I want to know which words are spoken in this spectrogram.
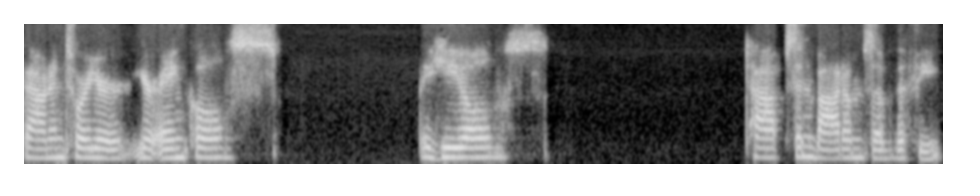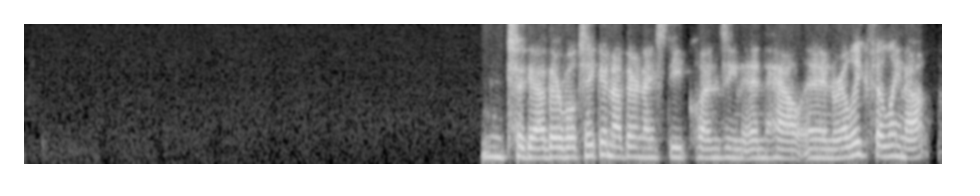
down into your, your ankles, the heels, tops and bottoms of the feet. And together, we'll take another nice deep cleansing inhale in, really filling up.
